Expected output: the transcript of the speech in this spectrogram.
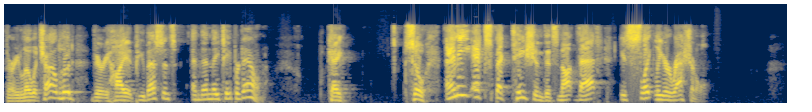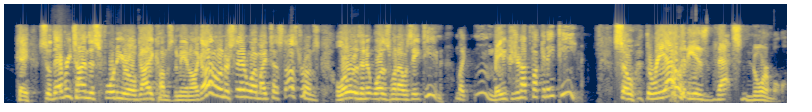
Very low at childhood, very high at pubescence, and then they taper down. Okay? So any expectation that's not that is slightly irrational. Okay, so every time this 40 year old guy comes to me and I'm like, I don't understand why my testosterone's lower than it was when I was 18. I'm like, mm, maybe because you're not fucking 18. So the reality is that's normal.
